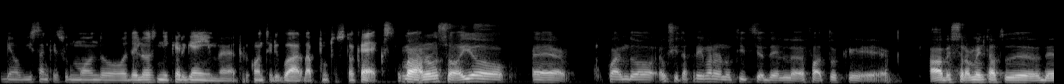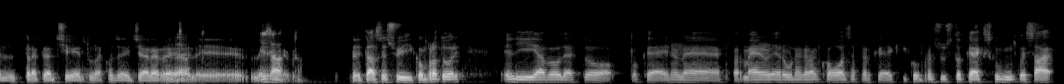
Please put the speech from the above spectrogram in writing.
abbiamo visto anche sul mondo dello sneaker game eh, per quanto riguarda appunto StockX. Ma non lo so, io eh, quando è uscita prima la notizia del fatto che avessero aumentato de- del 3%, una cosa del genere, esatto. Le, le, esatto. le, tasse sui compratori, e lì avevo detto, ok, non è, per me non era una gran cosa perché chi compra su StockX comunque sa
